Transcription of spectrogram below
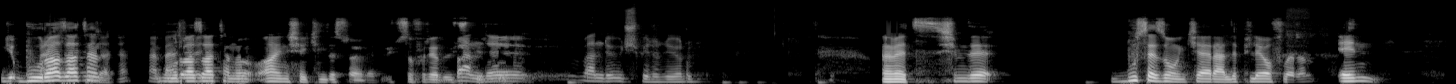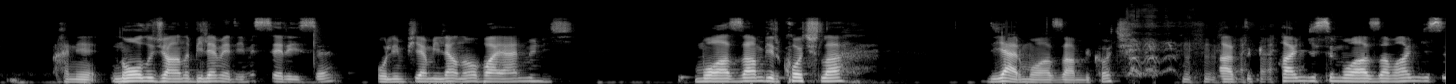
Buğra zaten, zaten. Ha, Buğra zaten o aynı şekilde söyledi. 3-0 ya da 3-1. Ben de ben de 3-1 diyorum. Evet. Şimdi bu sezonki herhalde playoff'ların en hani ne olacağını bilemediğimiz serisi Olimpia Milano Bayern Münih. Muazzam bir koçla diğer muazzam bir koç. Artık hangisi muazzam hangisi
